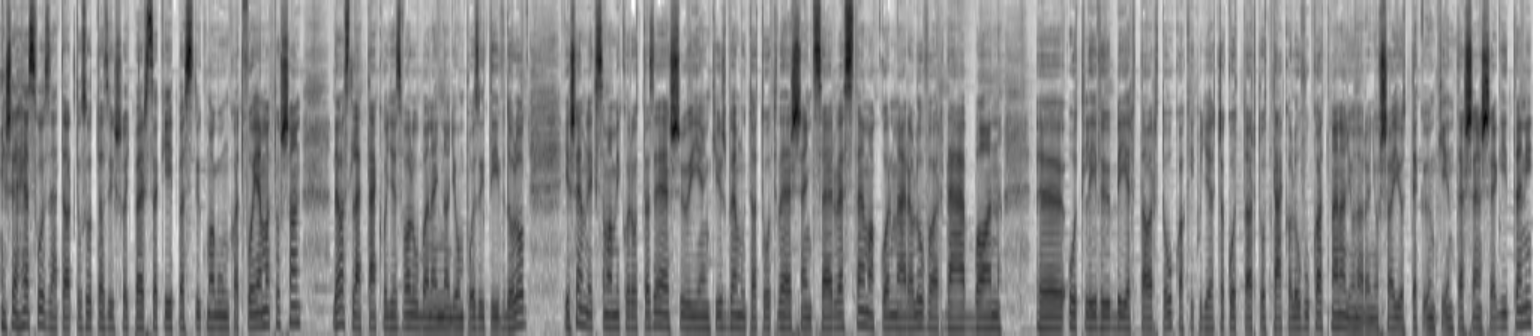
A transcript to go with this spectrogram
és ehhez hozzátartozott az is, hogy persze képeztük magunkat folyamatosan, de azt látták, hogy ez valóban egy nagyon pozitív dolog, és emlékszem, amikor ott az első ilyen kis bemutatott versenyt szerveztem, akkor már a lovardában ö, ott lévő bértartók, akik ugye csak ott tartották a lovukat, már nagyon aranyosan jöttek önkéntesen segíteni,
